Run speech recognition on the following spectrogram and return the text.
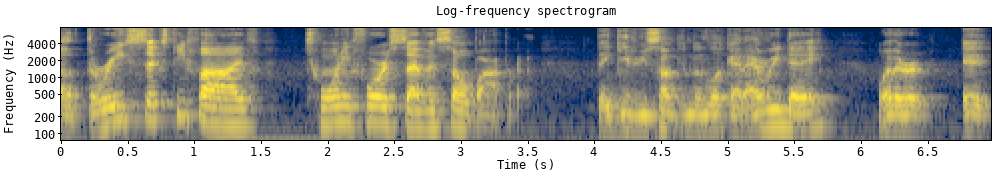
a 365, 24 7 soap opera. They give you something to look at every day, whether it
